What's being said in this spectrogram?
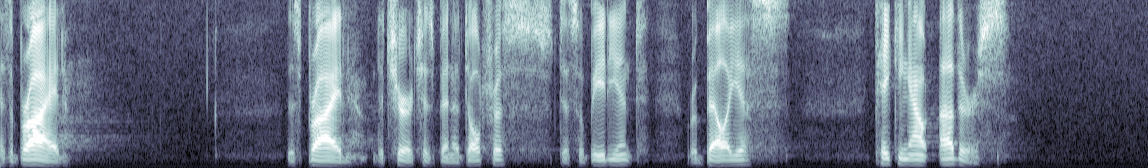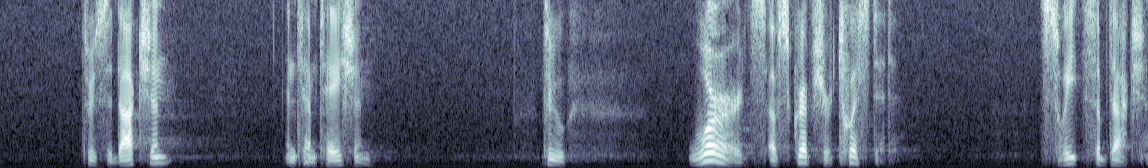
As a bride, this bride, the church, has been adulterous, disobedient, rebellious, taking out others through seduction and temptation, through words of Scripture twisted, sweet subduction.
